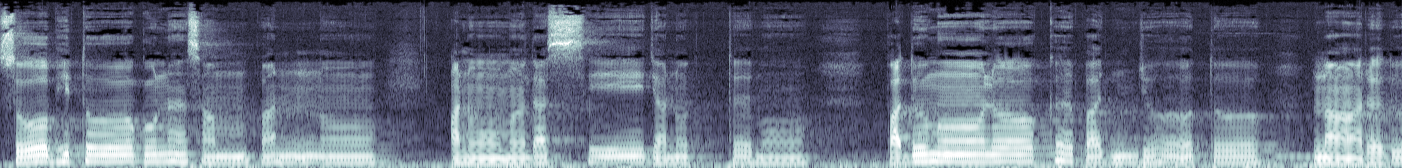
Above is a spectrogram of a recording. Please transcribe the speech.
සෝභිතෝ ගුණ සම්පන්නෝ අනෝමදස්සේ ජනුත්තමෝ පදුමෝලෝක පජ්ජෝතෝ නාරදෝවරසාරති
